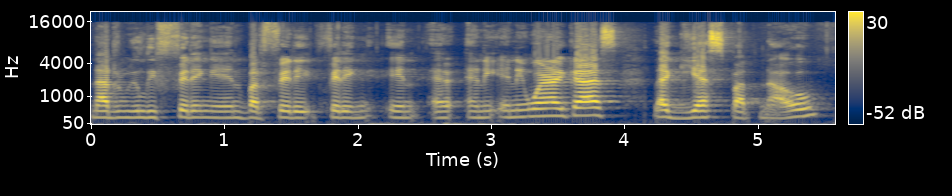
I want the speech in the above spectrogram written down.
not really fitting in, but fitting fitting in any anywhere, I guess. Like yes, but no.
